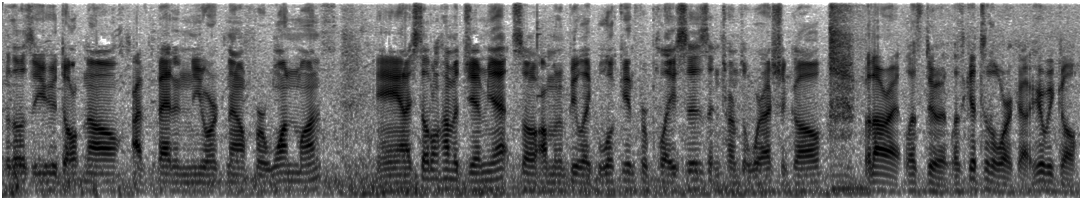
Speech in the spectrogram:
For those of you who don't know, I've been in New York now for one month and I still don't have a gym yet, so I'm gonna be like looking for places in terms of where I should go. But all right, let's do it. Let's get to the workout. Here we go.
